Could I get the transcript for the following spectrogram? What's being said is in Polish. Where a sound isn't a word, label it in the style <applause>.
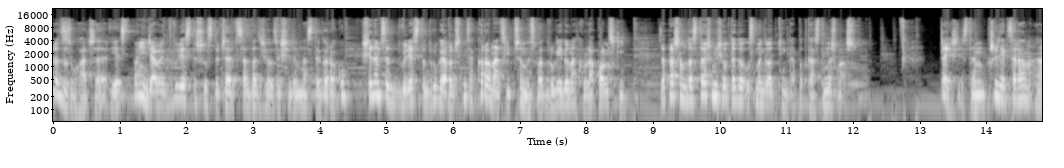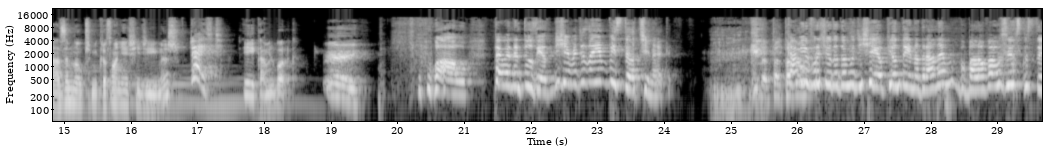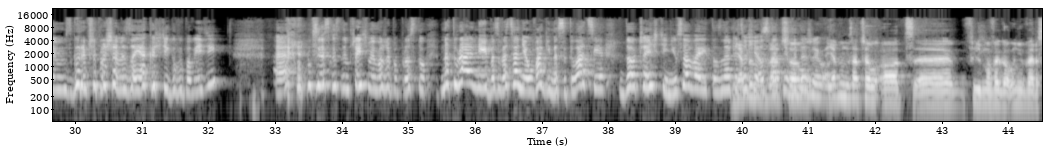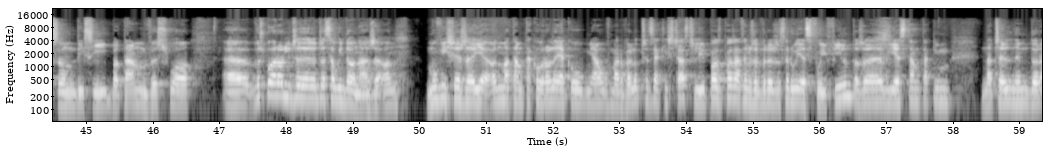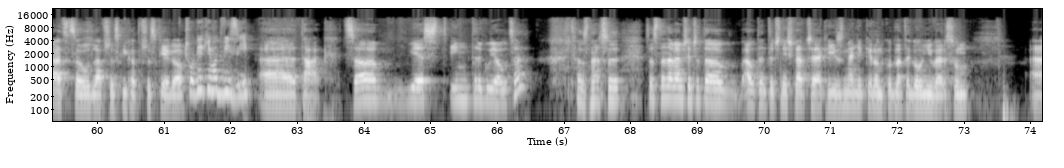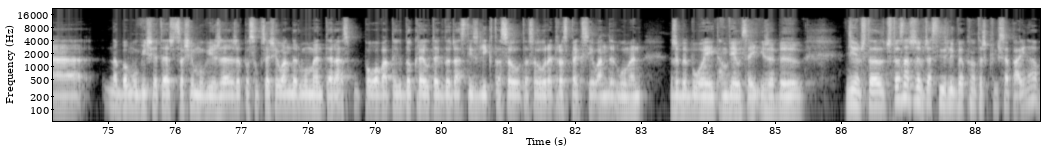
Drodzy słuchacze, jest poniedziałek 26 czerwca 2017 roku, 722 rocznica koronacji Przemysła II na króla Polski. Zapraszam do 188 odcinka podcastu Myszmasz. Cześć, jestem Krzysiek Ceran, a ze mną przy mikrofonie siedzi mysz Cześć! i Kamil Borek. Ej! Wow! Pełen entuzjazm. Dzisiaj będzie zajebisty odcinek. To, to, to Kamil był- wrócił do domu dzisiaj o 5 nad ranem, bo balował, w związku z tym z góry przepraszamy za jakość jego wypowiedzi. E, W związku z tym przejdźmy może po prostu naturalnie i bez zwracania uwagi na sytuację do części newsowej, to znaczy co się ostatnio wydarzyło. Ja bym zaczął od e, filmowego uniwersum DC, bo tam wyszło, e, wyszło o roli J- Jossa Whedona, że on mówi się, że je, on ma tam taką rolę, jaką miał w Marvelu przez jakiś czas, czyli po, poza tym, że wyreżyseruje swój film, to że jest tam takim naczelnym doradcą dla wszystkich od wszystkiego. Człowiekiem od wizji. E, tak. Co jest intrygujące? <laughs> To znaczy, zastanawiam się, czy to autentycznie świadczy o jakiejś zmianie kierunku dla tego uniwersum. E, no bo mówi się też, co się mówi, że, że po sukcesie Wonder Woman teraz połowa tych dokrętek do Justice League to są, to są retrospekcje Wonder Woman, żeby było jej tam więcej i żeby... Nie wiem, czy to, czy to znaczy, że w Justice League wepchną też Chrisa Pine'a?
